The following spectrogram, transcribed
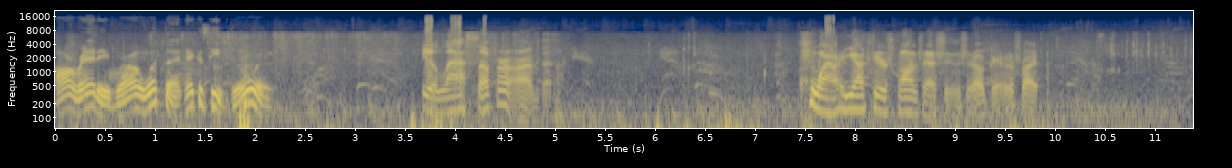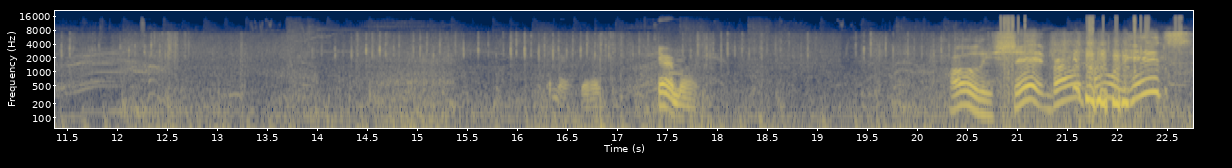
Already, bro. What the heck is he doing? your last suffer? Alright, bet. Wow, he actually responds to that shit. Okay, that's right. Come on, bro. Tear him up. Holy shit, bro. 21 hits?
